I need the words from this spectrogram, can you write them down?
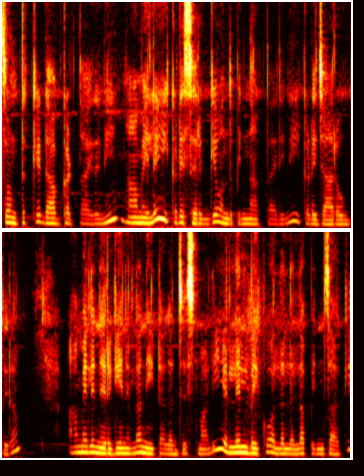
ಸೊಂಟಕ್ಕೆ ಡಾಬ್ ಕಟ್ತಾ ಇದ್ದೀನಿ. ಆಮೇಲೆ ಈ ಕಡೆ ಸೆರಗ್ಗೆ ಒಂದು ಪಿನ್ ಹಾಕ್ತಾ ಇದ್ದೀನಿ. ಈ ಕಡೆ ಜಾರೋಗ್ದಿರ ಆಮೇಲೆ ನೆರಿಗೆನೆಲ್ಲ ನೀಟಾಗಿ ಅಡ್ಜಸ್ಟ್ ಮಾಡಿ ಎಲ್ಲೆಲ್ಲಿ ಬೇಕೋ ಅಲ್ಲಲ್ಲೆಲ್ಲ ಪಿನ್ಸ್ ಹಾಕಿ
